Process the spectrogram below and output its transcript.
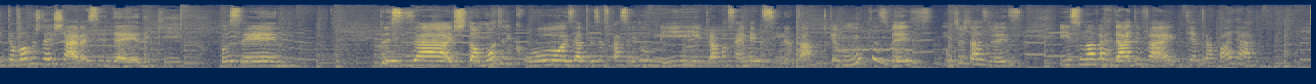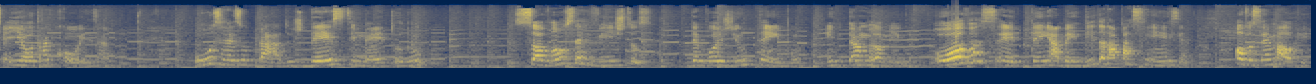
Então vamos deixar essa ideia de que você precisa estudar um monte de coisa, precisa ficar sem dormir para passar em medicina, tá? Porque muitas vezes, muitas das vezes, isso na verdade vai te atrapalhar. E outra coisa, os resultados deste método só vão ser vistos depois de um tempo. Então, meu amigo, ou você tem a bendita da paciência, ou você morre.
